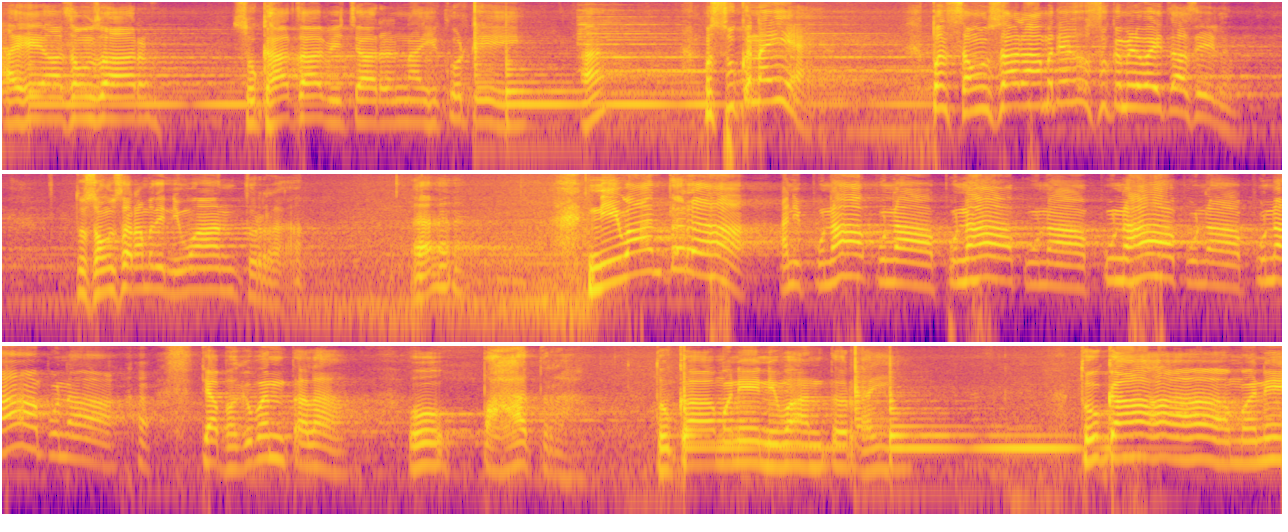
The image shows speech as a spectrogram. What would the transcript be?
आहे हा संसार. सुखाचा विचार नाही कोठे. हा? मग सुख नाही आहे. पण संसारामध्ये जो सुख मिळवायचं असेल तो संसारामध्ये निवांत राहा. निवांत राहा. आणि पुन्हा पुन्हा पुन्हा पुन्हा पुन्हा पुन्हा पुन्हा पुन्हा. त्या भगवंताला ओ पाहत राहा. तुका म्हणे निवांत राही? तुका म्हणे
